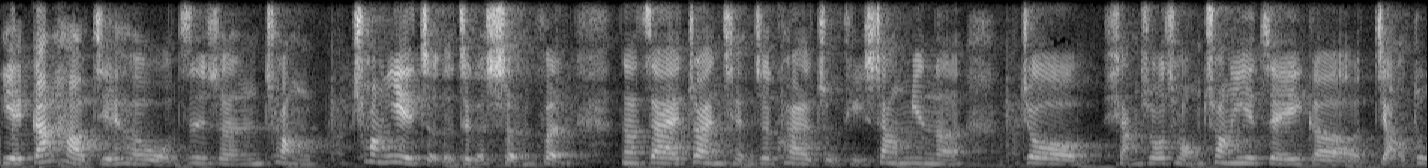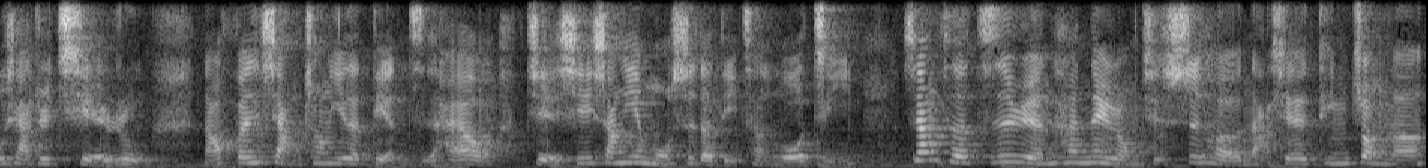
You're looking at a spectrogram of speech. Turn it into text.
也刚好结合我自身创创业者的这个身份，那在赚钱这块的主题上面呢，就想说从创业这一个角度下去切入，然后分享创业的点子，还有解析商业模式的底层逻辑。这样子的资源和内容，其实适合哪些听众呢？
